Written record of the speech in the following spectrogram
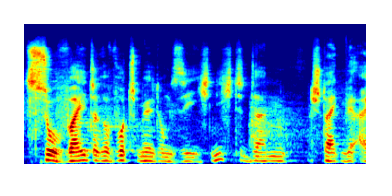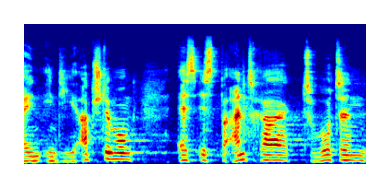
So, weitere Wortmeldungen sehe ich nicht. Dann steigen wir ein in die Abstimmung. Es ist beantragt worden,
